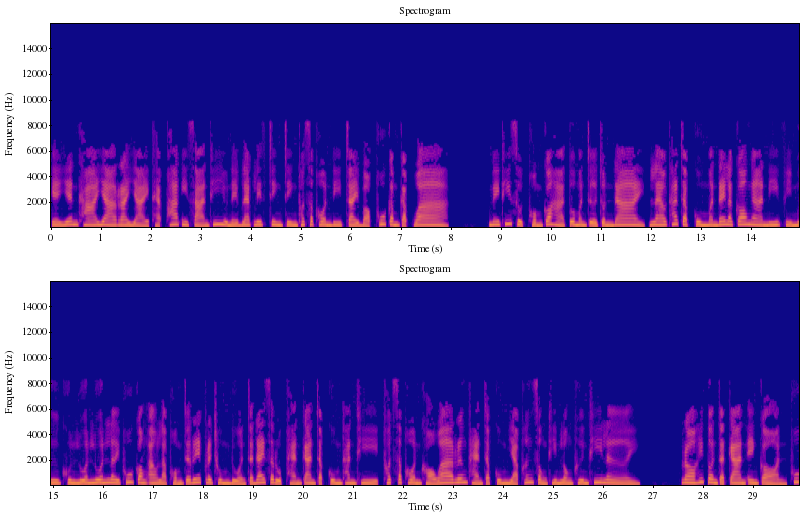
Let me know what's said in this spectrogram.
เอเย่นค้ายารายใหญ่แถบภาคอีสานที่อยู่ในแบล็คลิสต์จริง ๆ ทศพลดีใจบอกผู้กำกับว่า ในที่สุดผมก็หาตัวมันเจอจนได้ แล้วถ้าจับกลุ่มมันได้ละก็งานนี้ฝีมือคุณล้วนๆเลยผู้กองเอาละผมจะเรียกประชุมด่วนจะได้สรุปแผนการจับกลุ่มทันที ทศพลขอว่าเรื่องแผนจับกลุ่มอย่าเพิ่งส่งทีมลงพื้นที่เลย รอให้ตนจัดการเองก่อน ผู้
